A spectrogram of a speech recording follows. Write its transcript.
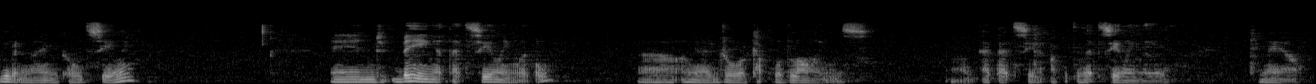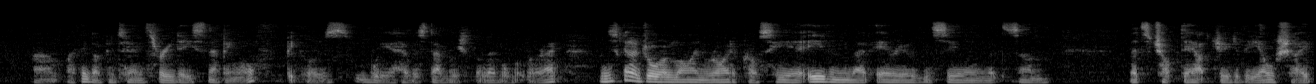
give it a name called ceiling, and being at that ceiling level, uh, I'm going to draw a couple of lines um, at that up at that ceiling level. Now, um, I think I can turn 3D snapping off because we have established the level that we're at. I'm just going to draw a line right across here, even that area of the ceiling that's um, that's chopped out due to the L shape.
